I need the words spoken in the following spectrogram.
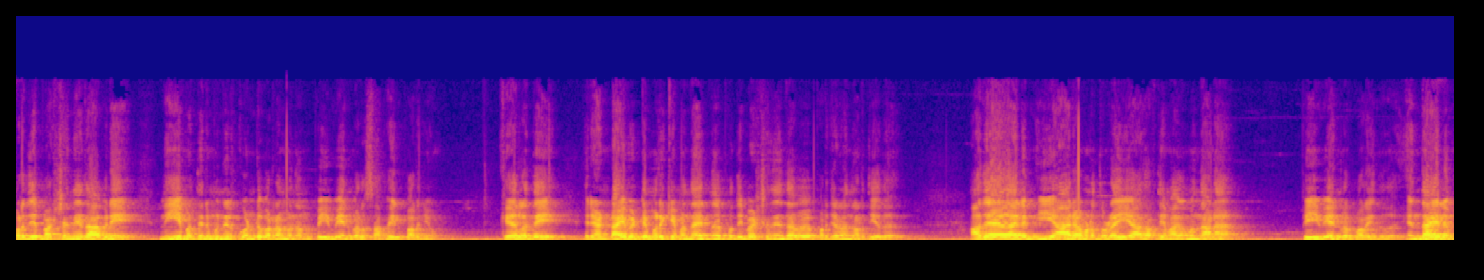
പ്രതിപക്ഷ നേതാവിനെ നിയമത്തിന് മുന്നിൽ കൊണ്ടുവരണമെന്നും പി വി അൻവർ സഭയിൽ പറഞ്ഞു. കേരളത്തെ രണ്ടായി വെട്ടിമുറിക്കുമെന്നായിരുന്നു പ്രതിപക്ഷ നേതാവ് പ്രചരണം നടത്തിയത്. അതേതായാലും ഈ ആരോപണത്തോടെ യാഥാർത്ഥ്യമാകുമെന്നാണ് പി വി അൻവർ പറയുന്നത്. എന്തായാലും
